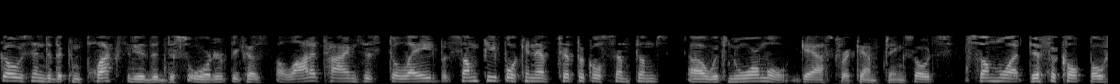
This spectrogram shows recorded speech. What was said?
goes into the complexity of the disorder because a lot of times it's delayed, but some people can have typical symptoms uh, with normal gastric emptying. So it's somewhat difficult both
